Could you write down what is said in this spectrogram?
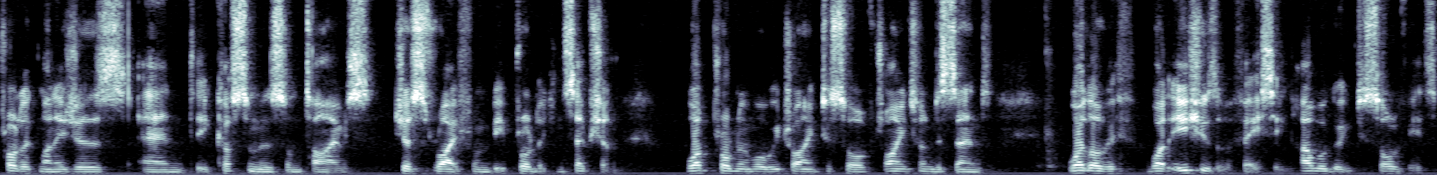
product managers and the customers sometimes just right from the product inception. What problem are we trying to solve? Trying to understand what are we, what issues are we facing, how we're going to solve it,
